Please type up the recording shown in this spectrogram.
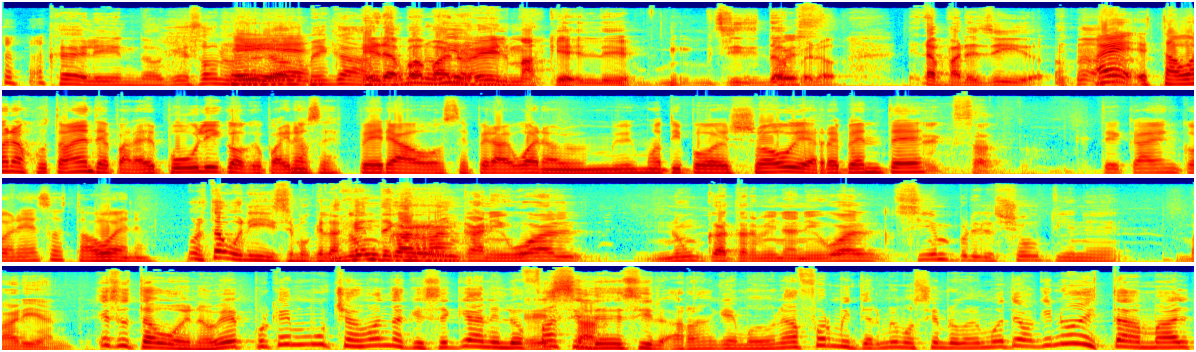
Qué lindo, que son Qué un olor, bien. me encanta. Era Papá bien. Noel más que el de Sisi Top, Pues- pero era parecido. Eh, está bueno justamente para el público que por ahí no se espera o se espera, bueno, el mismo tipo de show y de repente Exacto. te caen con eso, está bueno. Bueno, está buenísimo que la nunca gente. que- arrancan igual, nunca terminan igual. Siempre el show tiene variantes. Eso está bueno, ¿ves? Porque hay muchas bandas que se quedan en lo fácil Exacto. de decir, arranquemos de una forma y terminemos siempre con el mismo tema, que no está mal,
